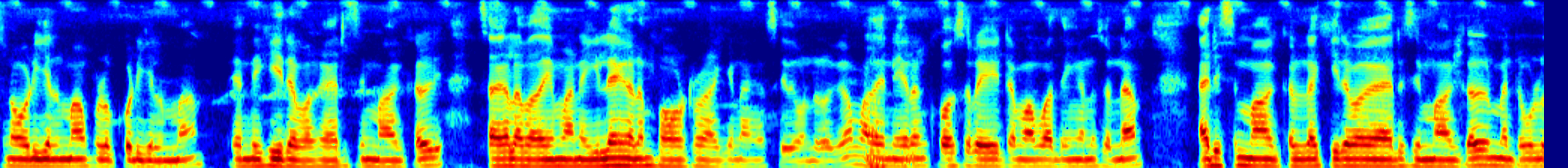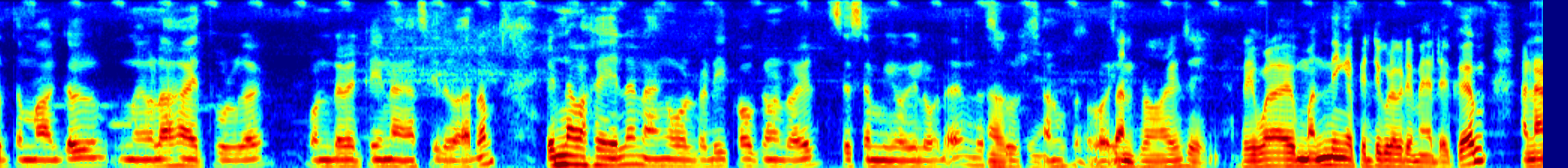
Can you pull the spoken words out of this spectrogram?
சொன்னால் ஒடியல்மா புழுக்கொடியல்மா இந்த கீரை வகை அரிசி மாக்கள் சகல வகையான இலைகளும் பவுடர் ஆக்கி நாங்கள் செய்து கொண்டிருக்கோம். அதே நேரம் கோசரை ஐட்டமாக பார்த்தீங்கன்னு சொன்னால் அரிசி மாக்களில் கீரை வகை அரிசி மாக்கள் மற்ற உளுத்த மாக்கள் மிளகாய் தூள்கள் போன்றவற்றையும் நாங்கள் செய்து வரோம். எண்ணெய் வகையில்? நாங்கள் ஆல்ரெடி கோகனட் ஆயில் செசமி ஆயிலோட இந்த Okay. சன்ஃப்ளவர் ஆயில் சன்ஃப்ளவர் செய்யுங்க இப்போ இவ்வளவு வந்து நீங்கள் பெற்றுக் கொடுக்குற மாதிரி இருக்கு. அண்ணா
